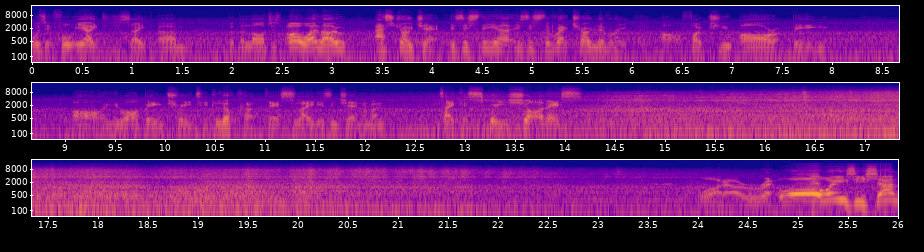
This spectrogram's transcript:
was it 48? Did you say? Um, but the largest. Oh, hello, Astrojet. Is this the uh, is this the retro livery? Oh, folks, you are being. Oh, you are being treated. Look at this, ladies and gentlemen. Take a screenshot of this. What a Whoa, easy, son.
